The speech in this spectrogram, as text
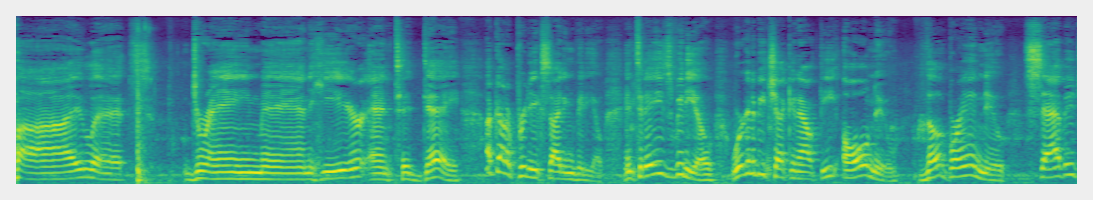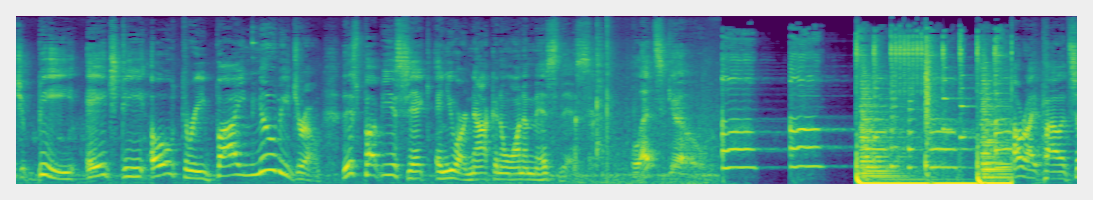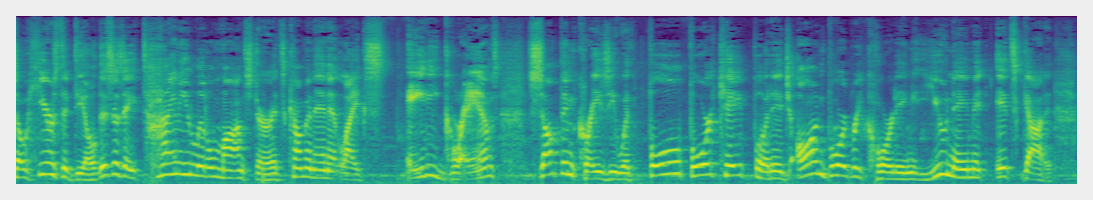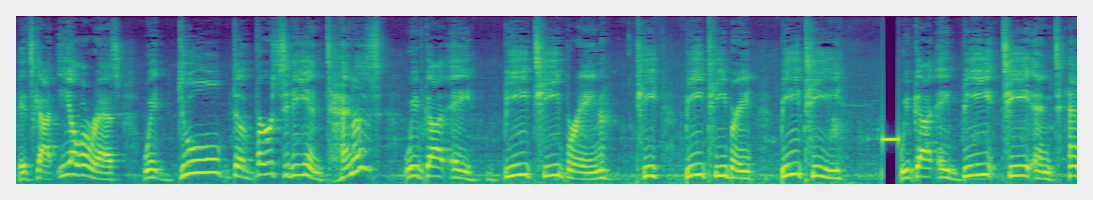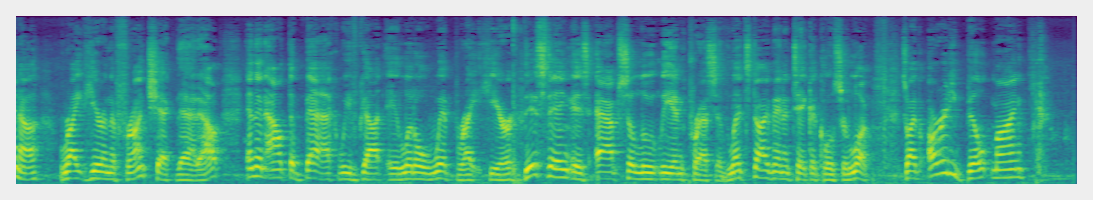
pilots. Drain Man here, and today I've got a pretty exciting video. In today's video, we're going to be checking out the all new, the brand new SavageBee HD03 by NewBeeDrone. This puppy is sick, and you are not going to want to miss this. Let's go. All right, pilots, so here's the deal. This is a tiny little monster. It's coming in at like 80 grams, something crazy with full 4K footage, onboard recording, you name it, it's got it. It's got ELRS with dual diversity antennas. We've got a BT brain, T, BT brain, BT. We've got a BT antenna right here in the front. Check that out. And then out the back, we've got a little whip right here. This thing is absolutely impressive. Let's dive in and take a closer look. So I've already built mine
